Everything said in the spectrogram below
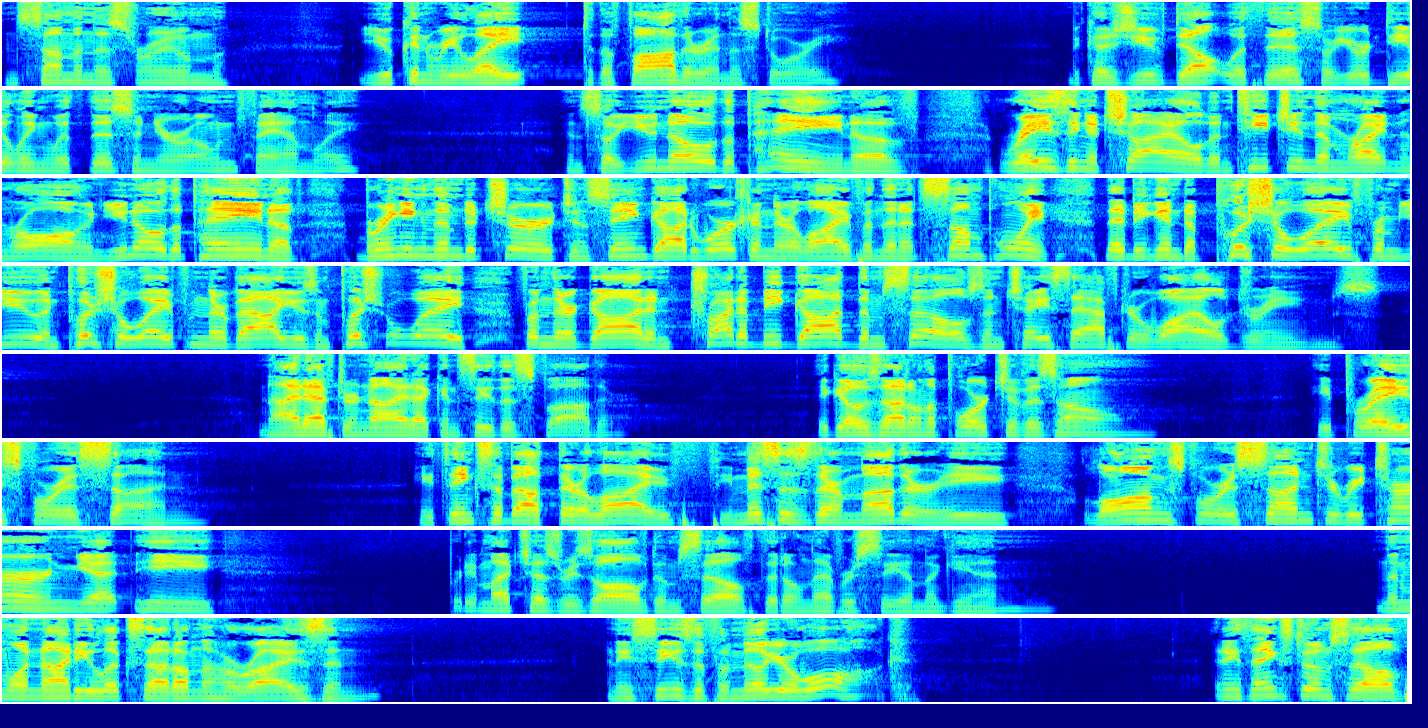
And some in this room, you can relate to the father in the story because you've dealt with this or you're dealing with this in your own family. And so you know the pain of raising a child and teaching them right and wrong. And you know the pain of bringing them to church and seeing God work in their life. And then at some point, they begin to push away from you and push away from their values and push away from their God and try to be God themselves and chase after wild dreams. Night after night, I can see this father he goes out on the porch of his home. He prays for his son. He thinks about their life. He misses their mother. He longs for his son to return, yet he pretty much has resolved himself that he'll never see him again. And then one night he looks out on the horizon and he sees a familiar walk. And he thinks to himself,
